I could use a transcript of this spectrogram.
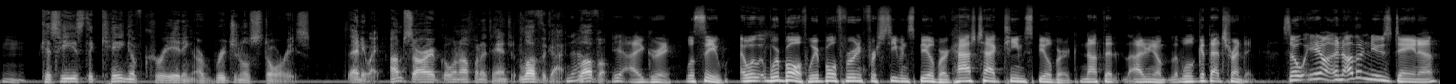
hmm. because he's the king of creating original stories. Anyway, I'm sorry, I'm going off on a tangent. Love the guy, love him. Yeah, I agree. We'll see. Uh, we- We're both we're both rooting for Steven Spielberg. Hashtag Team Spielberg. Not that I you know we'll get that trending. So you know, in other news, Dana,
